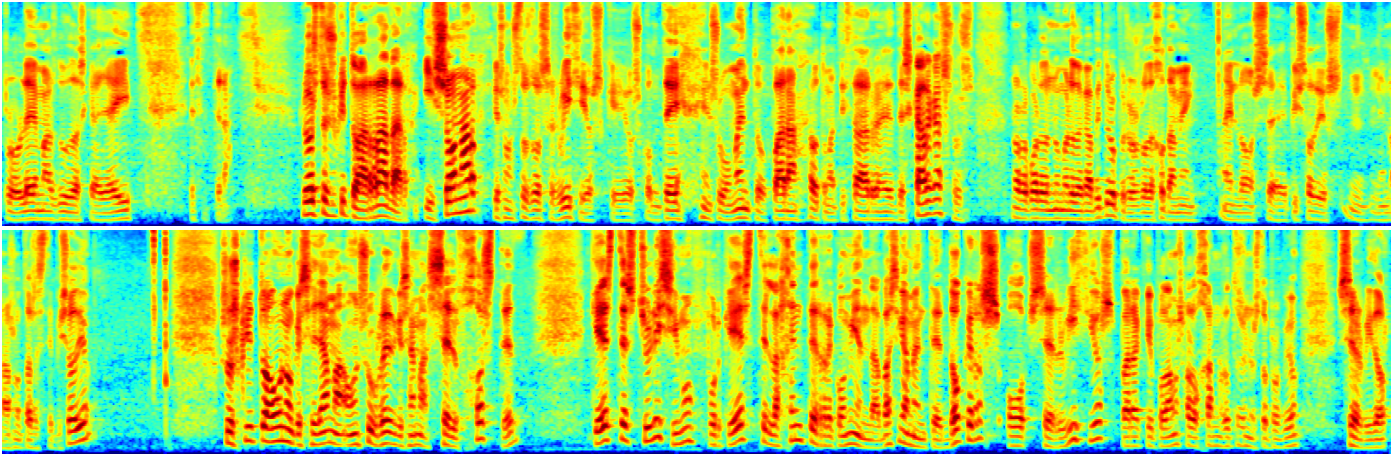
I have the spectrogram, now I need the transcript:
problemas, dudas que hay ahí, etc. Luego estoy suscrito a Radar y Sonar, que son estos dos servicios que os conté en su momento para automatizar eh, descargas. no recuerdo el número de capítulo, pero os lo dejo también en los eh, episodios, en las notas de este episodio. Suscrito a uno que se llama, a un subred que se llama Self-Hosted, que este es chulísimo porque este la gente recomienda básicamente dockers o servicios para que podamos alojar nosotros en nuestro propio servidor.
